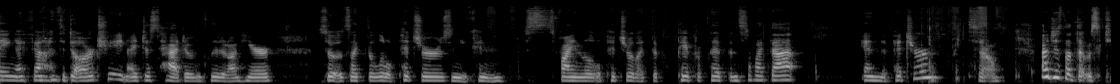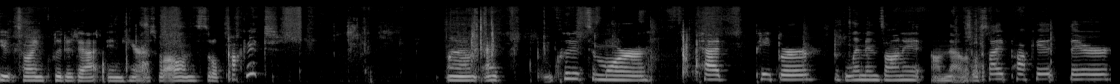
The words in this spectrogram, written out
thing I found at the Dollar Tree, and I just had to include it on here. So it's like the little pictures, and you can find the little picture, like the paper clip and stuff like that in the picture. So I just thought that was cute, so I included that in here as well in this little pocket. Um, I included some more pad paper with lemons on it on that little side pocket there.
